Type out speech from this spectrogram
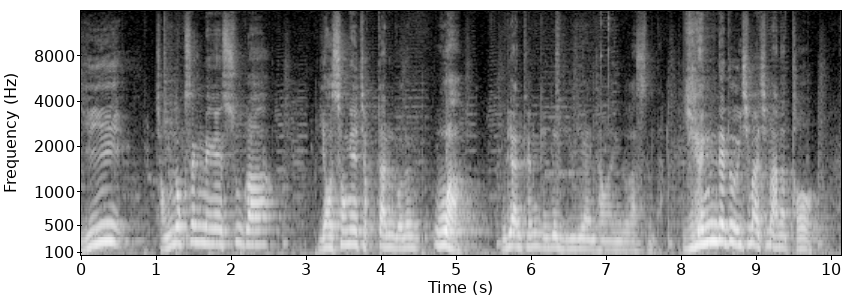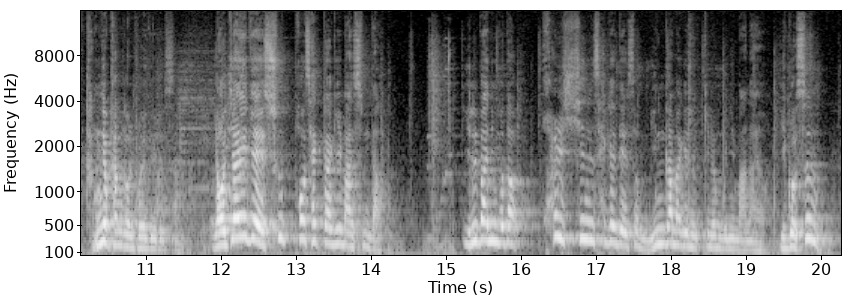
이 정록생명의 수가 여성에 적다는 것은 우와 우리한테는 굉장히 유리한 상황인 것 같습니다. 이랬는데도 의심하시면 하나 더 강력한 걸 보여드리겠습니다. 여자에게 수포 색각이 많습니다. 일반인보다 훨씬 색에 대해서 민감하게 느끼는 분이 많아요. 이것은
